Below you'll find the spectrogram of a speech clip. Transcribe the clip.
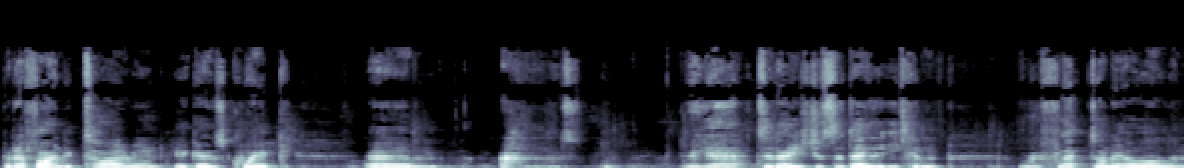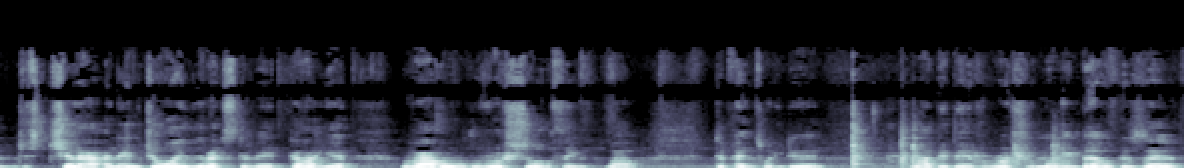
but I find it tiring. It goes quick. Um, and yeah, today's just a day that you can reflect on it all and just chill out and enjoy the rest of it, can't you? Without all the rush sort of thing. Well, depends what you're doing. Might be a bit of a rush for Mum and Bill because they're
